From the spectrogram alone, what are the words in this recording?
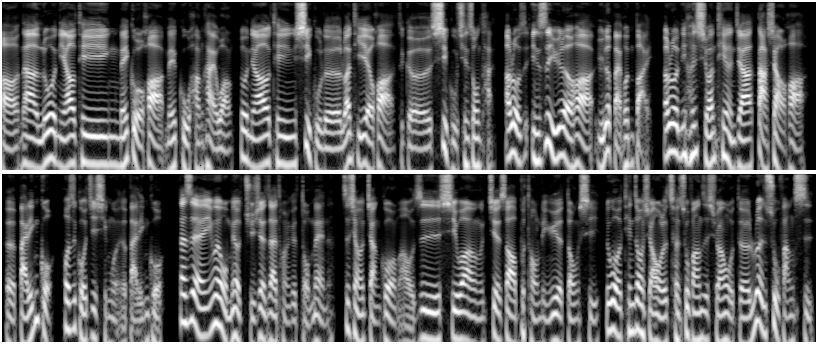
啊。那如果你要听美股的话，美股航海王；如果你要听矽谷的软体业的话，这个矽谷轻松谈啊。如果是影视娱乐的话，娱乐百分百。啊，如果你很喜欢听人家大笑的话，呃，百灵果或是国际新闻的百灵果。但是诶，因为我没有局限在同一个 domain，之前有讲过嘛，我是希望介绍不同领域的东西。如果听众喜欢我的陈述方式，喜欢我的论述方式，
